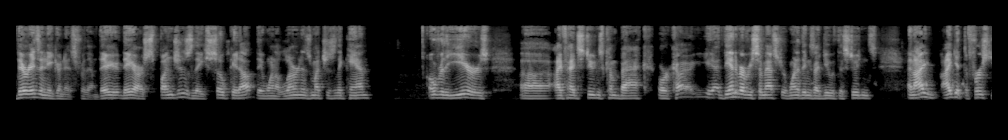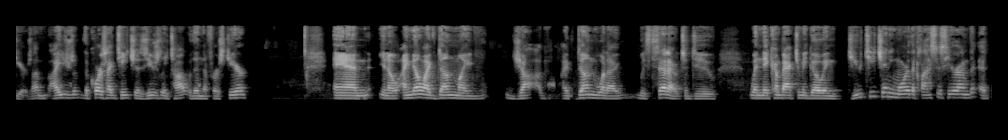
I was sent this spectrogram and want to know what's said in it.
there is an eagerness for them. They they are sponges. They soak it up. They want to learn as much as they can. Over the years uh, I've had students come back, or yeah, at the end of every semester, one of the things I do with the students and I I get the first years. I'm, I usually the course I teach is usually taught within the first year, and you know I know I've done my job. I've done what I was set out to do. When they come back to me going, "Do you teach any more of the classes here on the, at,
